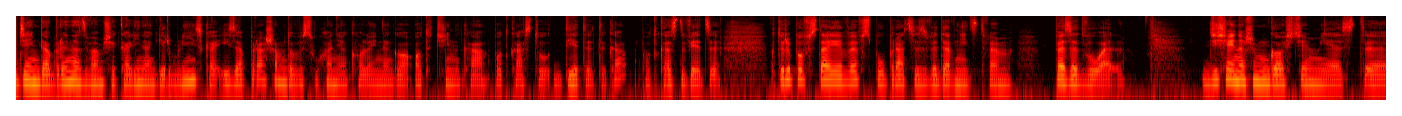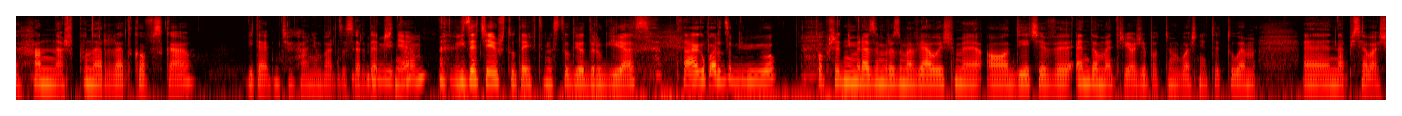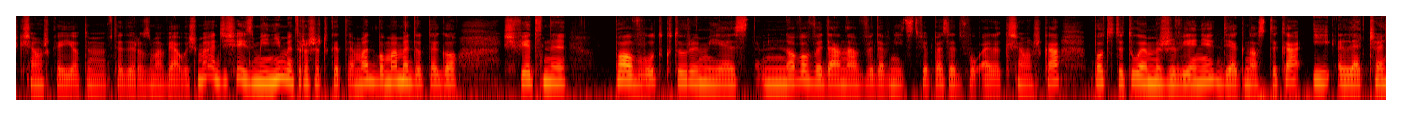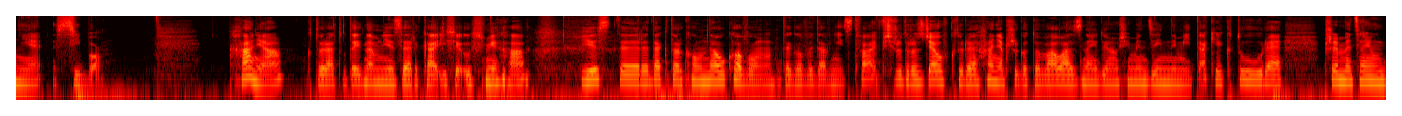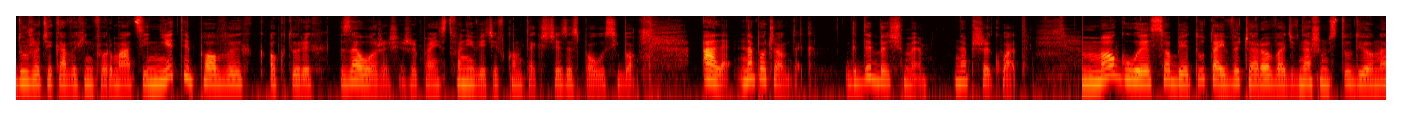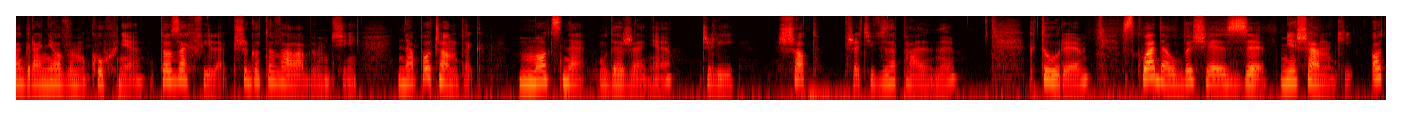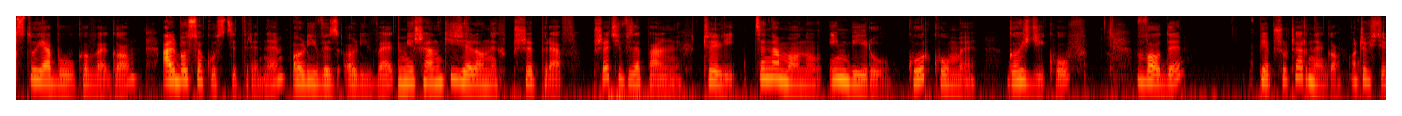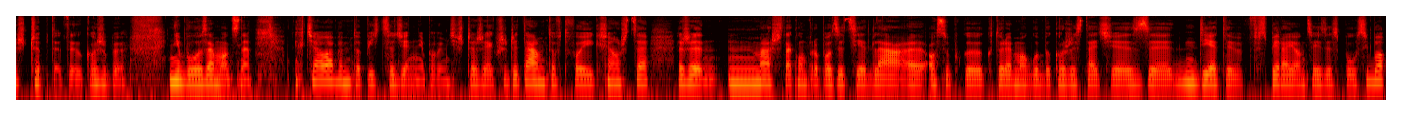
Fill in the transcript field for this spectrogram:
Dzień dobry, nazywam się Kalina Gierblińska i zapraszam do wysłuchania kolejnego odcinka podcastu Dietetyka, podcast wiedzy, który powstaje we współpracy z wydawnictwem PZWL. Dzisiaj naszym gościem jest e, Hanna Szpunar-Radkowska, Witam Cię, Haniu, bardzo serdecznie. Witam. Widzę Cię już tutaj w tym studio drugi raz. Tak, bardzo mi miło. Poprzednim razem rozmawiałyśmy o diecie w endometriozie, pod tym właśnie tytułem e, napisałaś książkę i o tym wtedy rozmawiałyśmy. A dzisiaj zmienimy troszeczkę temat, bo mamy do tego świetny powód, którym jest nowo wydana w wydawnictwie PZWL książka pod tytułem Żywienie, diagnostyka i leczenie SIBO. Hania która tutaj na mnie zerka i się uśmiecha, jest e, redaktorką naukową tego wydawnictwa. Wśród rozdziałów, które Hania przygotowała, znajdują się m.in. takie, które przemycają dużo ciekawych informacji, nietypowych, o których założę się, że Państwo nie wiecie w kontekście zespołu SIBO. Ale na początek, gdybyśmy na przykład mogły sobie tutaj wyczarować w naszym studio nagraniowym kuchnię, to za chwilę przygotowałabym Ci na początek mocne uderzenie, czyli szot przeciwzapalny, który składałby się z mieszanki octu jabłkowego albo soku z cytryny, oliwy z oliwek, mieszanki zielonych przypraw przeciwzapalnych, czyli cynamonu, imbiru, kurkumy, goździków, wody pieprzu czarnego. Oczywiście szczyptę tylko, żeby nie było za mocne. Chciałabym to pić codziennie, powiem ci szczerze. Jak przeczytałam to w twojej książce, że masz taką propozycję dla e, osób, które mogłyby korzystać e, z diety wspierającej zespół SIBO,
